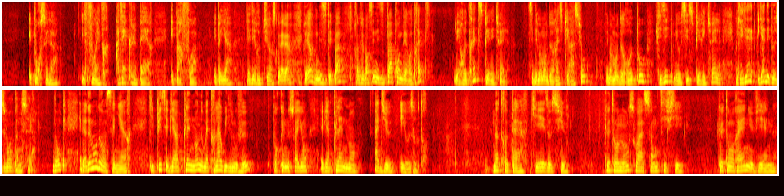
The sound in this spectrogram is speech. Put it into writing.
Et pour cela, il faut être avec le Père. Et parfois, eh ben, il y a, y a des ruptures. D'ailleurs, n'hésitez pas, ça me fait penser, n'hésite pas à prendre des retraites. Les retraites spirituelles. C'est des moments de respiration, des moments de repos physique, mais aussi spirituel. Il y a, il y a des besoins comme cela. Donc, eh bien, demandons au Seigneur qu'il puisse eh bien, pleinement nous mettre là où il nous veut, pour que nous soyons eh bien, pleinement à Dieu et aux autres. Notre Père qui es aux cieux, que ton nom soit sanctifié, que ton règne vienne,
